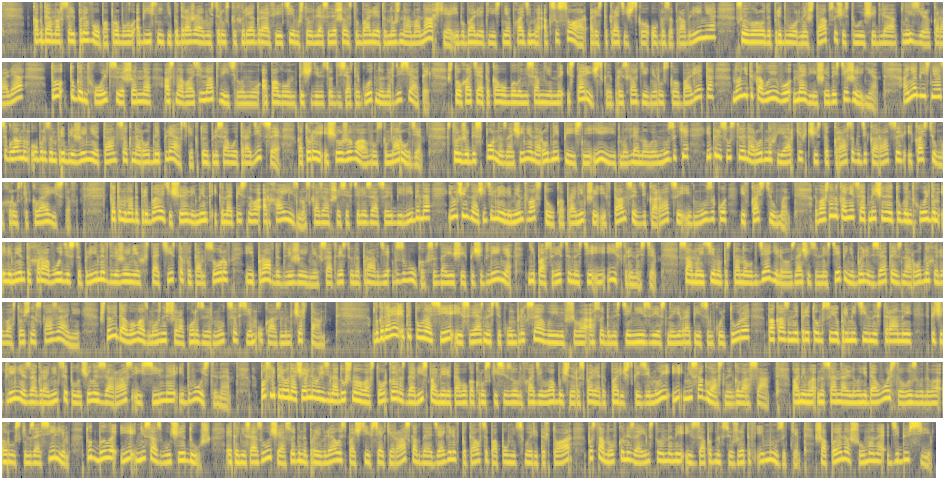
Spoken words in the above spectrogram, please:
Когда Марсель Прево попробовал объяснить неподражаемость русской хореографии тем, что для совершенства балета нужна монархия, ибо балет есть необходимый аксессуар аристократического образа правления, своего рода придворный штаб, существующий для плезира короля, то Тугенхольд совершенно основательно ответил ему «Аполлон, 1910 год, номер 10», что хотя таково было, несомненно, историческое происхождение русского балета, но не таковы его новейшие достижения. Они объясняются главным образом приближение танца к народу народной пляски, к той плясовой традиции, которая еще жива в русском народе. Столь же бесспорно значение народной песни и ритма для новой музыки и присутствие народных ярких чистых красок в декорациях и костюмах русских колористов. К этому надо прибавить еще элемент иконописного архаизма, сказавшийся в стилизации Билибина, и очень значительный элемент Востока, проникший и в танцы, и в декорации, и в музыку, и в костюмы. Важны, наконец, и отмеченные Тугентхольдом элементы хоровой дисциплины в движениях статистов и танцоров и правда в движениях, соответственно правде в звуках, создающие впечатление непосредственности и искренности. Самые темы постановок Дягилева в значительной степени были взяты из народных или восточных сказаний, что и дало возможность широко развернуться всем указанным чертам. Благодаря этой полноте и связности комплекса, выявившего особенности неизвестной европейцам культуры, показанной при том с ее примитивной стороны, впечатление за границей получилось за раз и сильное, и двойственное. После первоначального единодушного восторга раздались по мере того, как русский сезон входил в обычный распорядок парижской зимы, и несогласные голоса. Помимо национального недовольства, вызванного русским засильем, тут было и несозвучие душ. Это несозвучие особенно проявлялось почти всякий раз, когда Дягилев пытался пытался пополнить свой репертуар постановками, заимствованными из западных сюжетов и музыки — Шопена, Шумана, Дебюсси.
